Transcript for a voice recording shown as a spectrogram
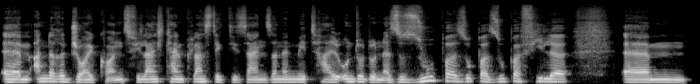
ähm, andere Joy-Cons, vielleicht kein Plastikdesign, sondern Metall und und und. Also super, super, super viele ähm,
